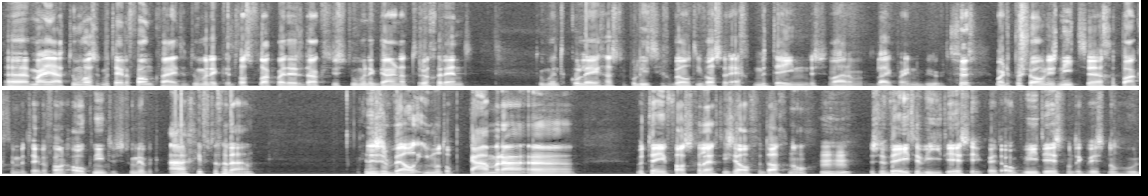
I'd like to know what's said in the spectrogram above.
Uh, maar ja, toen was ik mijn telefoon kwijt. En toen ben ik, het was vlak bij de redactie, dus toen ben ik daarna teruggerend. Toen met de collega's de politie gebeld. Die was er echt meteen. Dus ze waren blijkbaar in de buurt. maar de persoon is niet uh, gepakt en mijn telefoon ook niet. Dus toen heb ik aangifte gedaan. En is er wel iemand op camera meteen vastgelegd diezelfde dag nog. Mhm. Dus we weten wie het is. Ik weet ook wie het is, want ik wist nog hoe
